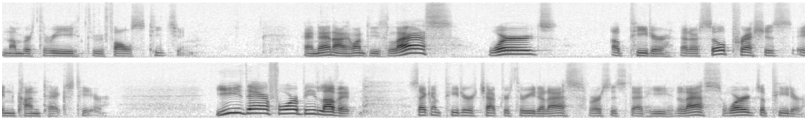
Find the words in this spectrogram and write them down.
Number three, through false teaching. And then I want these last words of Peter that are so precious in context here. Ye therefore, beloved, 2 Peter chapter 3, the last verses that he, the last words of Peter.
